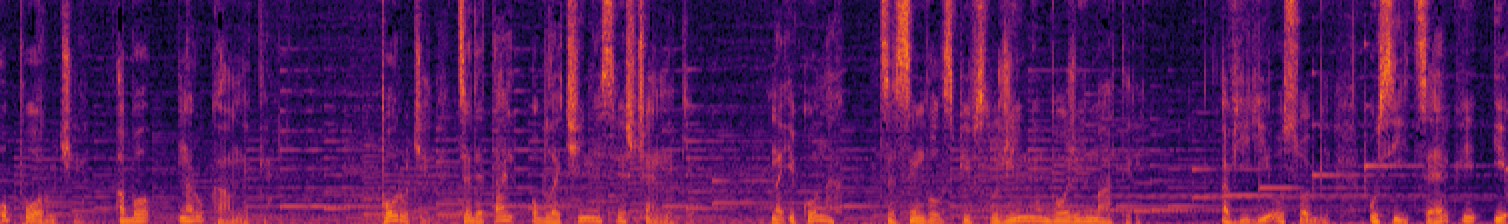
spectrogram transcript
опоручі або нарукавники. Поручі це деталь облачіння священників. На іконах це символ співслужіння Божій Матері, а в її особі усій церкві і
